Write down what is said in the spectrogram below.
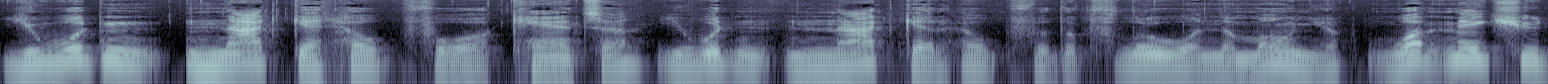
You wouldn't not get help for cancer. You wouldn't not get help for the flu or pneumonia. What makes you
